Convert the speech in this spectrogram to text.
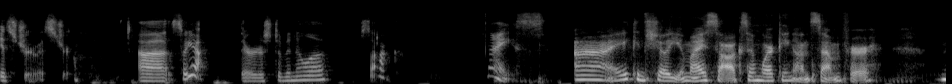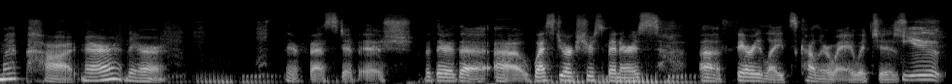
it's true. It's true. Uh, so yeah, they're just a vanilla sock. Nice. I can show you my socks. I'm working on some for my partner. They're they're festive-ish, but they're the uh, West Yorkshire Spinners uh, Fairy Lights colorway, which is Cute.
